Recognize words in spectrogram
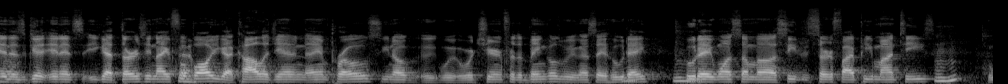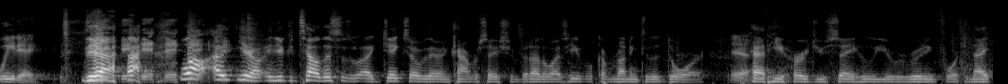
and it's good. And it's you got Thursday night football, you got college and, and pros. You know, we, we're cheering for the Bengals. We're gonna say who they, Mm-hmm. who they want some uh, Cedar certified Piedmontese. We they. Yeah. well, I, you know, and you could tell this is like Jake's over there in conversation, but otherwise he will come running to the door. Yeah. Had he heard you say who you were rooting for tonight?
